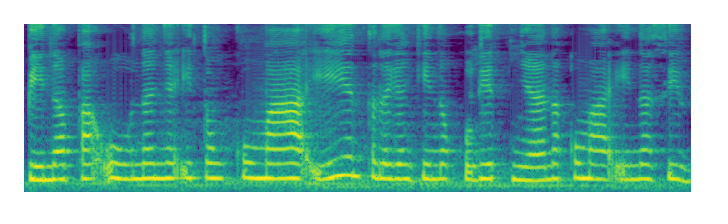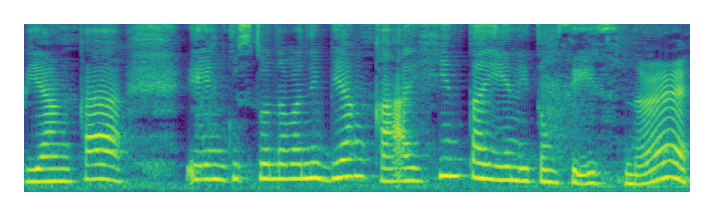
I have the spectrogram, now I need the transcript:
Pinapauna niya itong kumain. Talagang kinukulit niya na kumain na si Bianca. Eh, ang gusto naman ni Bianca ay hintayin itong si Isner.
